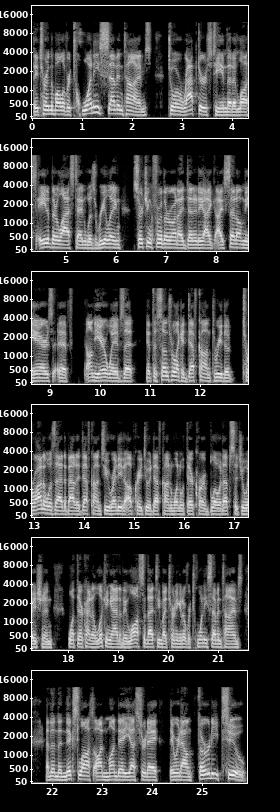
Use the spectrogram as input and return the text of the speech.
They turned the ball over 27 times to a Raptors team that had lost eight of their last 10, was reeling, searching for their own identity. I, I said on the airs, if on the airwaves that if the Suns were like a DEFCON three, the Toronto was at about a DEFCON two, ready to upgrade to a DEFCON one with their current blow it up situation and what they're kind of looking at. And they lost to that team by turning it over 27 times. And then the Knicks lost on Monday yesterday. They were down 32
